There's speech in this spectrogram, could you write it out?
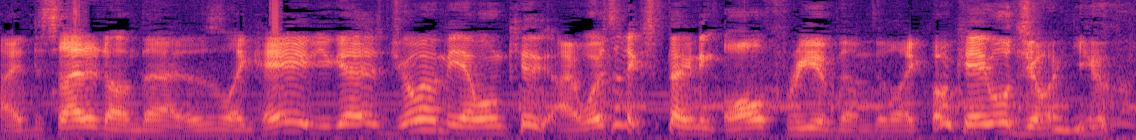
I decided on that. It was like, hey, if you guys join me, I won't kill you. I wasn't expecting all three of them to like, okay, we'll join you.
